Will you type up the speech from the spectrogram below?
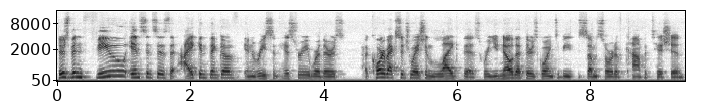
there's been few instances that I can think of in recent history where there's a quarterback situation like this where you know that there's going to be some sort of competition,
